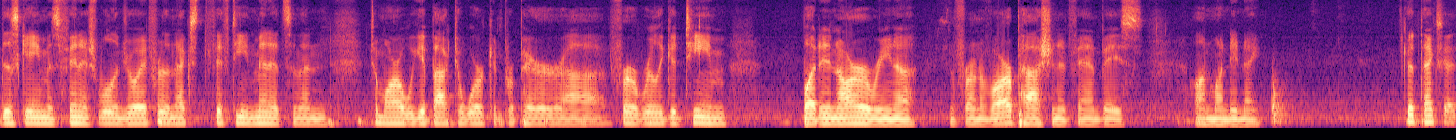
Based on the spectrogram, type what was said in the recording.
this game is finished. We'll enjoy it for the next 15 minutes, and then tomorrow we get back to work and prepare uh, for a really good team, but in our arena, in front of our passionate fan base on Monday night. Good, thanks, guys.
